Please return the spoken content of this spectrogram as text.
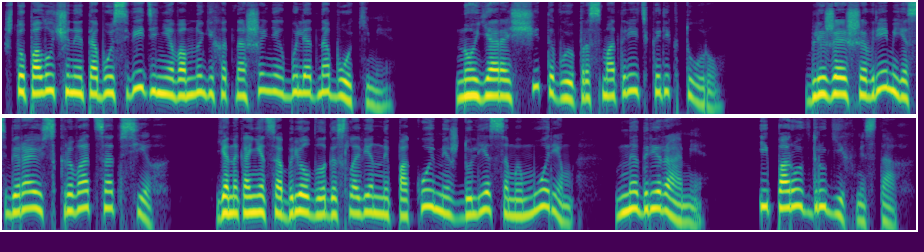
что полученные тобой сведения во многих отношениях были однобокими, но я рассчитываю просмотреть корректуру. В ближайшее время я собираюсь скрываться от всех. Я, наконец, обрел благословенный покой между лесом и морем — в Недрираме и порой в других местах.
